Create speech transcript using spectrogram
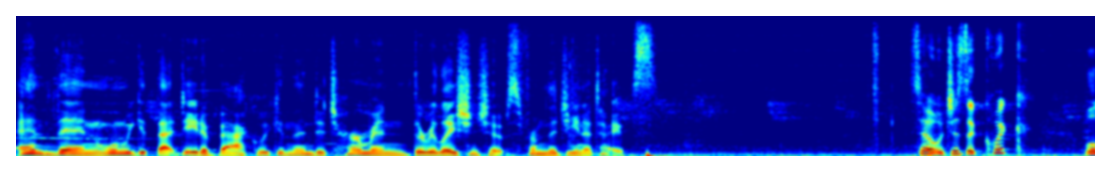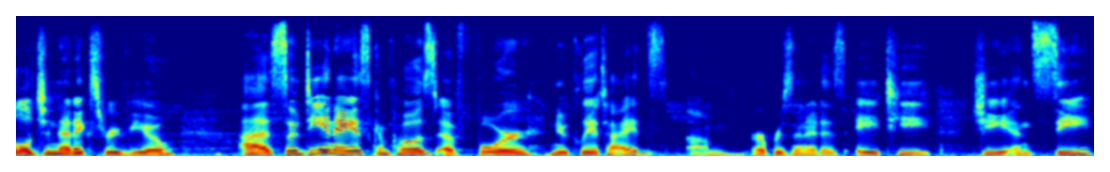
And then when we get that data back, we can then determine the relationships from the genotypes. So, just a quick little genetics review. Uh, so, DNA is composed of four nucleotides, um, represented as A, T, G, and C.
